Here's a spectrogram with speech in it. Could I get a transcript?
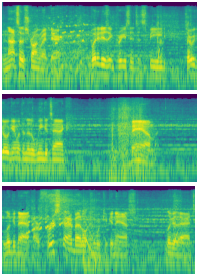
Not so strong right there. But it is increased its speed. So here we go again with another wing attack. Bam. Look at that. Our first Sky Battle, and we're kicking ass. Look at that.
